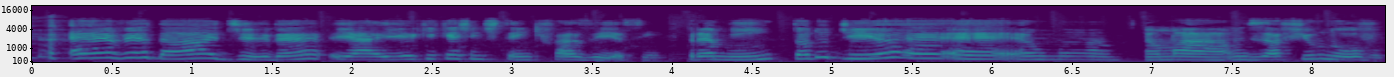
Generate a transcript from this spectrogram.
é verdade, né? E aí o que que a gente tem que fazer assim? Para mim, todo dia é, é, é, uma, é uma, um desafio novo.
